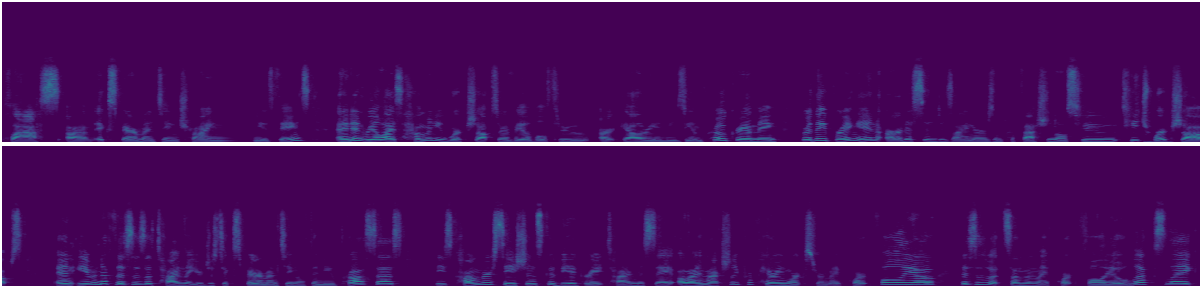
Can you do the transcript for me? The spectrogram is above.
class um, experimenting, trying new things. And I didn't realize how many workshops are available through art gallery and museum programming where they bring in artists and designers and professionals who teach workshops. And even if this is a time that you're just experimenting with a new process, these conversations could be a great time to say, Oh, I'm actually preparing works for my portfolio. This is what some of my portfolio looks like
